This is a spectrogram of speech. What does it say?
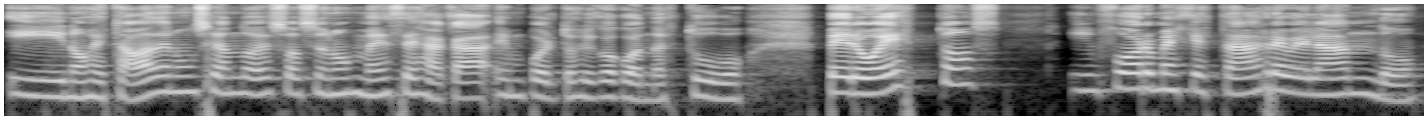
y nos estaba denunciando eso hace unos meses acá en Puerto Rico cuando estuvo. Pero estos informes que estaba revelando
